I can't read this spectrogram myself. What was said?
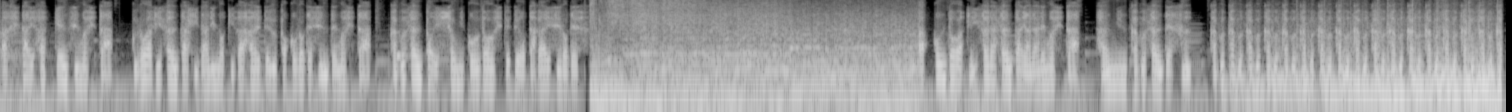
あ、死体発見しました。黒アジさんが左の木が生えてるところで死んでました。カブさんと一緒に行動しててお互い白です。今度は小さらさんがやられました。犯人カブさんです。カブカブカブカブカブカブカブカブカブカブカブカブカブカブカブカブカブ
